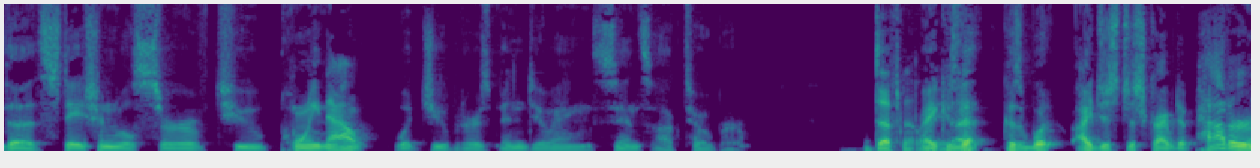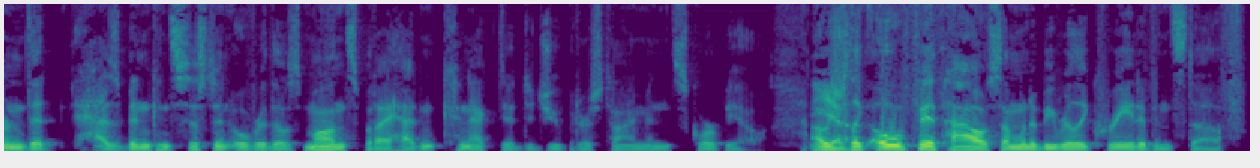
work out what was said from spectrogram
the station will serve to point out what Jupiter has been doing since October. Definitely. Right. Because because what I just described a pattern that has been consistent over those months, but I hadn't connected to Jupiter's time in Scorpio. I was yeah. just like, oh, fifth house. I'm going to be really creative and stuff.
